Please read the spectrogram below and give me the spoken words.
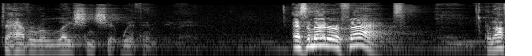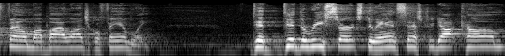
to have a relationship with Him. As a matter of fact, when I found my biological family, did, did the research through Ancestry.com.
